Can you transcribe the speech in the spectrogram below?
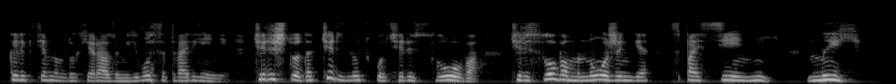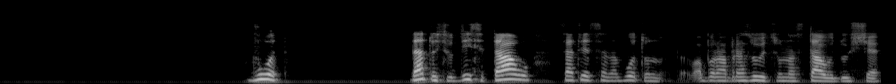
в коллективном духе разуме, его сотворение. Через что? Да через людское, через слово. Через слово множение спасений. Ный. Вот. Да, то есть вот здесь и Тау, соответственно, вот он образуется у нас Тау, идущее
